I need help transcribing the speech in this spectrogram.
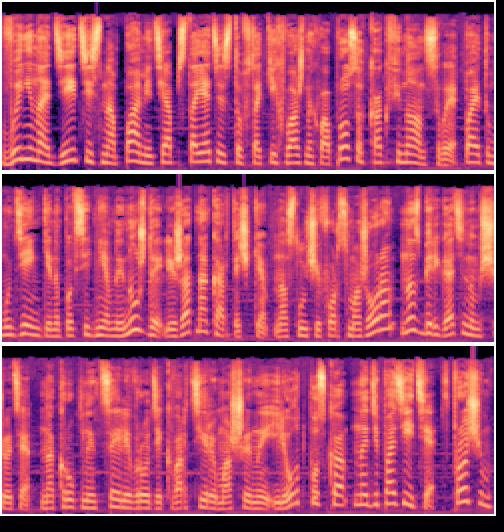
Вы не надеетесь на память и обстоятельства в таких важных вопросах, как финансовые, поэтому деньги на повседневные нужды лежат на карточке, на случай форс-мажора – на сберегательном счете, на крупные цели вроде квартиры, машины или отпуска – на депозите. Впрочем,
